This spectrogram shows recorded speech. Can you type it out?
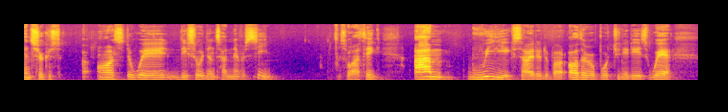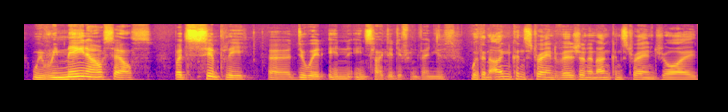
and circus arts the way this audience had never seen. So I think I'm really excited about other opportunities where we remain ourselves, but simply uh, do it in, in slightly different venues. With an unconstrained vision and unconstrained joy,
